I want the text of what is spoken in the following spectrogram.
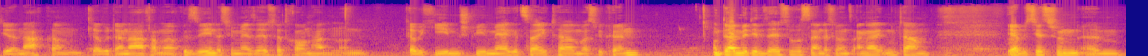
die danach kamen. Und ich glaube, danach haben wir auch gesehen, dass wir mehr Selbstvertrauen hatten und, glaube ich, jedem Spiel mehr gezeigt haben, was wir können. Und dann mit dem Selbstbewusstsein, dass wir uns angeeignet haben, ja, bis jetzt schon ähm,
